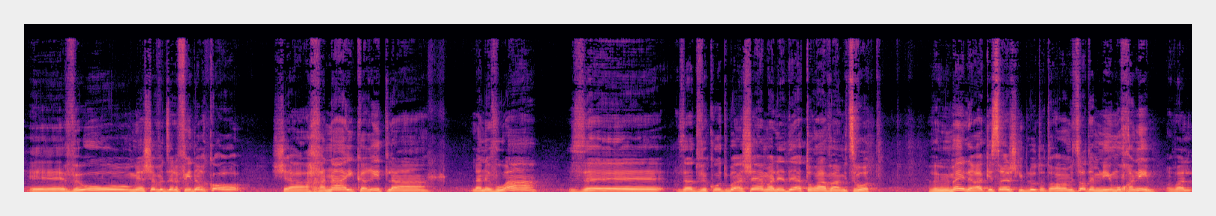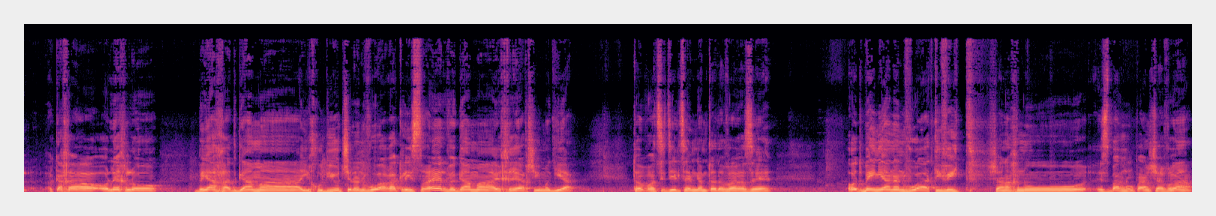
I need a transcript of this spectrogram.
אה, והוא מיישב את זה לפי דרכו שההכנה העיקרית לנבואה זה, זה הדבקות בהשם על ידי התורה והמצוות. וממילא רק ישראל שקיבלו את התורה והמצוות הם נהיים מוכנים אבל ככה הולך לו ביחד גם הייחודיות של הנבואה רק לישראל וגם ההכרח שהיא מגיעה. טוב, רציתי לציין גם את הדבר הזה עוד בעניין הנבואה הטבעית, שאנחנו הסברנו פעם שעברה,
